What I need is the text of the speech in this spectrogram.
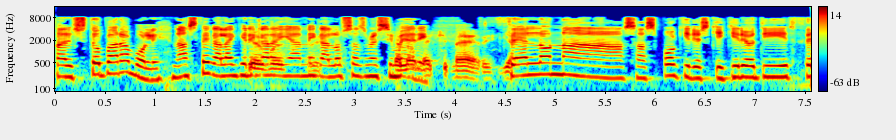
Ευχαριστώ πάρα πολύ. Να είστε καλά κύριε Καραγιάννη, καλό σας μεσημέρι. μεσημέρι. Θέλω να σας πω κυρίες και κύριοι ότι ήρθε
